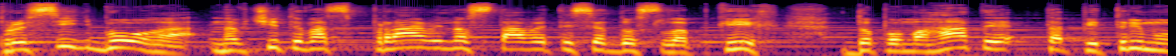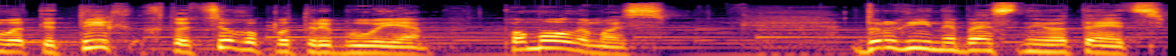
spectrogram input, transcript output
Просіть Бога навчити вас правильно ставитися до слабких, допомагати та підтримувати тих, хто цього потребує. Помолимось, дорогий Небесний Отець.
